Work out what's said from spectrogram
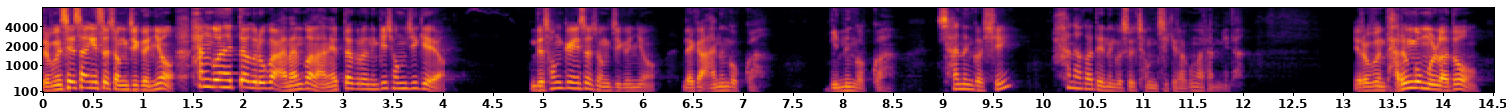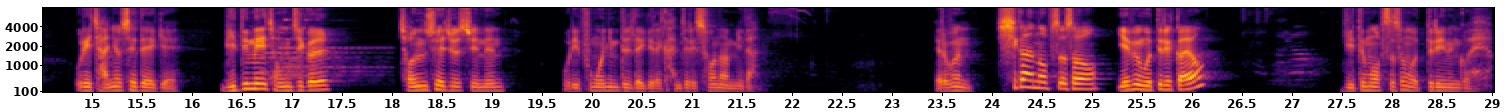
여러분 세상에서 정직은요 한 건 했다 그러고 안 한 건 안 했다 그러는 게 정직이에요. 근데 성경에서 정직은요 내가 아는 것과 믿는 것과 사는 것이 하나가 되는 것을 정직이라고 말합니다. 여러분 다른 건 몰라도 우리 자녀 세대에게 믿음의 정직을 전수해 줄 수 있는 우리 부모님들 되기를 간절히 소원합니다. 여러분 시간 없어서 예배 못 드릴까요? 믿음 없어서 못 드리는 거예요.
